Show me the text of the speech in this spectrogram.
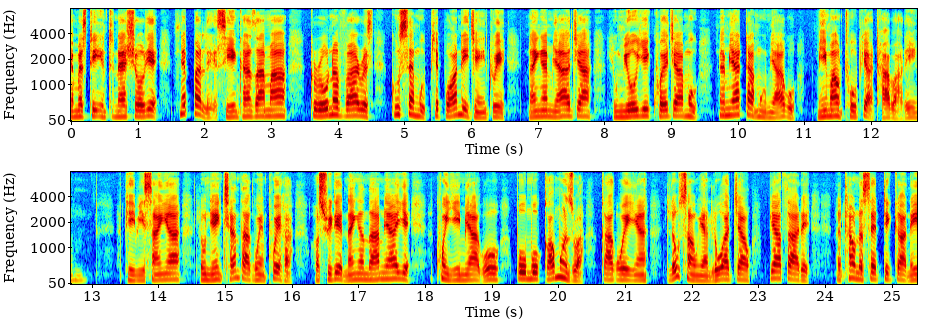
Amnesty International ရဲ့နှစ်ပတ်လည်အစီရင်ခံစာမှာ coronavirus ကူးစက်မှုဖြစ်ပွားနေချိန်အတွင်းနိုင်ငံများအကြားလူမျိုးရေးခွဲခြားမှုနှမျှတမှုများကိုမိမောင်းထိုးပြထားပါတယ်။အပြည်ပြည်ဆိုင်ရာလူငင်းချမ်းသာခွင့်အဖွဲ့ဟာဩစတြေးလျနိုင်ငံသားများရဲ့အခွင့်အရေးများကိုပုံမကောင်းမွန်စွာ ကာကွယ်ရန်လှုံ့ဆော်ရန်လိုအပ်ကြောင်းပြသတဲ့ 2021ကနေ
